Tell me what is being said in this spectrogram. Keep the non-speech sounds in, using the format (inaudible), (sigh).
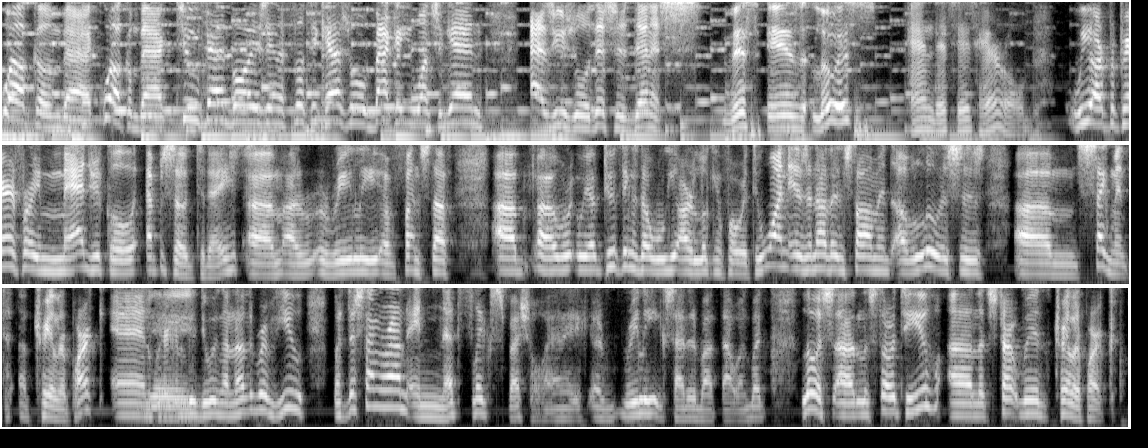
Welcome back. Welcome back to Fanboys and a Filthy Casual. Back at you once again. As usual, this is Dennis. This is Lewis. And this is Harold. We are prepared for a magical episode today. Um, a really uh, fun stuff. Uh, uh, we have two things that we are looking forward to. One is another installment of Lewis's um, segment, uh, Trailer Park, and we're going to be doing another review, but this time around a Netflix special, and I'm really excited about that one. But Lewis, uh, let's throw it to you. Uh, let's start with Trailer Park.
